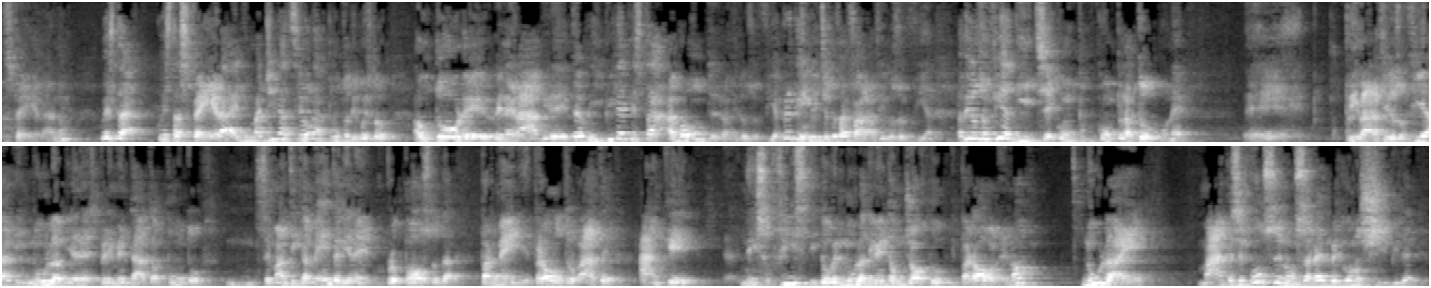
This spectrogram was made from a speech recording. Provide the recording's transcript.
sfera. No? Questa, questa, sfera è l'immaginazione appunto di questo autore venerabile e terribile che sta a monte della filosofia, perché invece cosa fa la filosofia? La filosofia dice con, con Platone, eh, prima la filosofia il nulla viene sperimentato appunto mh, semanticamente, viene proposto da Parmenide, però lo trovate anche eh, nei sofisti dove nulla diventa un gioco di parole, no? Nulla è, ma anche se fosse non sarebbe conoscibile,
